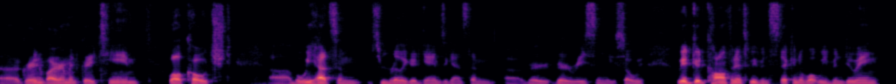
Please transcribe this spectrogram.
uh, great environment, great team, well coached. Uh, but we had some some really good games against them uh, very very recently. So we we had good confidence. We've been sticking to what we've been doing,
